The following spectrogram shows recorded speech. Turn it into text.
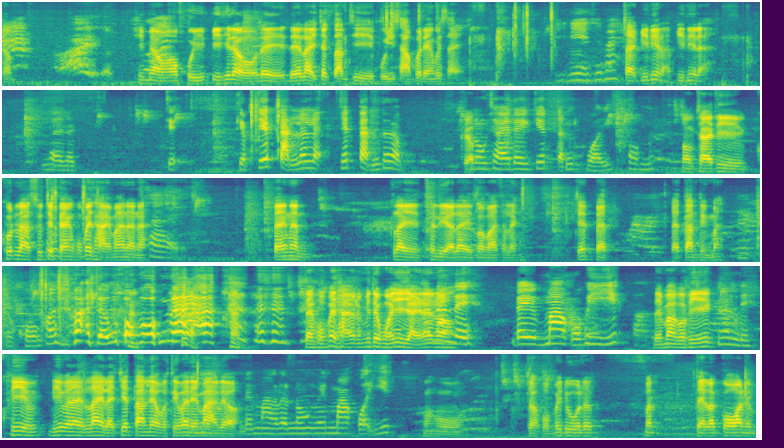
ครับพี่แมวเอาปุ๋ยปีที่แล้วได้ได้ไล่จักตันที่ปุ๋ยสามโพธิ์แดงไปใส่ปีนี้ใช่ไหมใช่ปีนี้แหละปีนี้แหละอะไรละเจ็ดเก็บเจ็ดตันแล้วแหละเจ็ดตันเท่ากับครับน้องชายได้เจ็ดตันกว่าอีกพร้อมไหมน้องชายที่คุดล่าสุดที่แปลงผมไปถ่ายมาน่ะนะใช่แปลงนั้นไล่เฉลี่ยไล่ประมาณเท่าไหร่เจ็ดแปดแปดตันถึงมั้ยเจ้าของเขาสะสมของวงนะแต่ผมไปถ่ายมันมีแต่หัวใหญ่ๆนั่นะนเนาะเลย ได้มากกว่าพี่อีกได้มากกว่าพี่อีกนั่นดิพี่พี่ไปไล่ไล่ละเจ็ดตันแล้วถือว่าได้มากแล้วได้มากแล้วน้องได้มากกว่าอีกโอ้โหแต่ผมไปดูแล้ว มันแต่ละกอเนี่ย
